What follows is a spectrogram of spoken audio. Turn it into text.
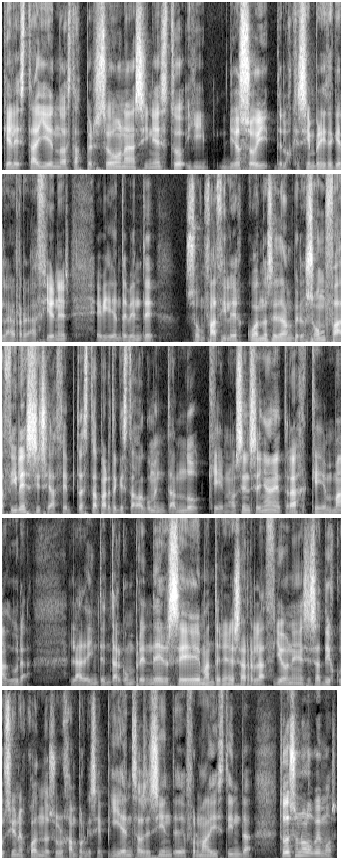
que le está yendo a estas personas sin esto. Y yo soy de los que siempre dice que las relaciones, evidentemente, son fáciles cuando se dan, pero son fáciles si se acepta esta parte que estaba comentando que no se enseña detrás, que es madura. La de intentar comprenderse, mantener esas relaciones, esas discusiones cuando surjan porque se piensa o se siente de forma distinta. Todo eso no lo vemos.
